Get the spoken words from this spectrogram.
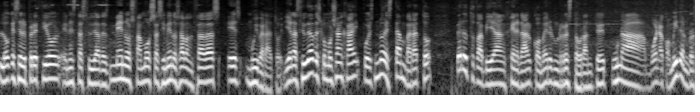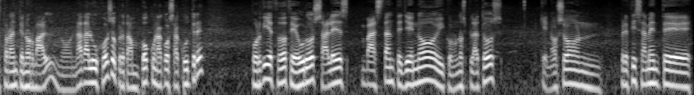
lo que es el precio en estas ciudades menos famosas y menos avanzadas es muy barato. Y en las ciudades como Shanghai, pues no es tan barato, pero todavía en general comer en un restaurante, una buena comida en un restaurante normal, no nada lujoso, pero tampoco una cosa cutre, por 10 o 12 euros sales bastante lleno y con unos platos que no son precisamente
